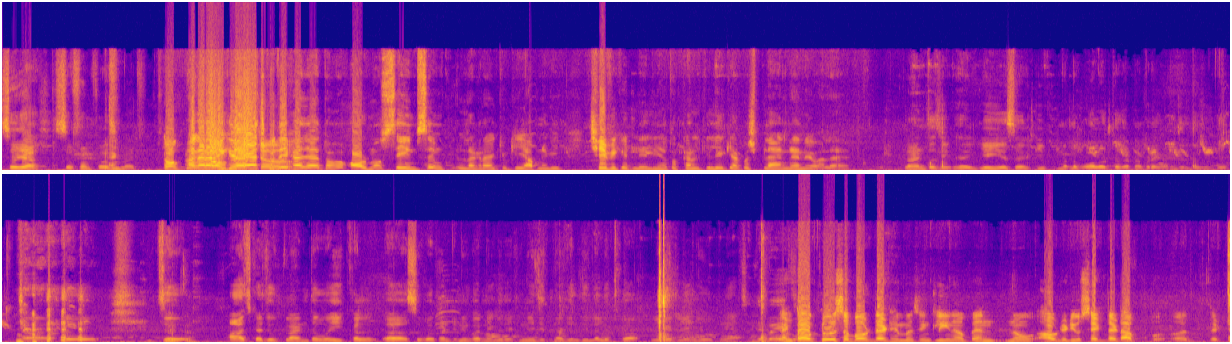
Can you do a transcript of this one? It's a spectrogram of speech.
so yeah so from first match अगर अभी के मैच को देखा जाए तो ऑलमोस्ट सेम सेम लग रहा है क्योंकि आपने भी छह विकेट ले लिया तो कल के लिए क्या कुछ प्लान रहने वाला है? प्लान तो यही है सर कि मतलब ऑल आउट तो करना पड़ेगा जल्दी जल्दी। हाँ, तो जो आज का जो प्लान था तो वही कल सुबह कंटिन्यू करने को देखेंगे जितना जल्दी ललित का विकेट लेंगे उतना and talk to us about that हिमस in clean up and no how did you set that up that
